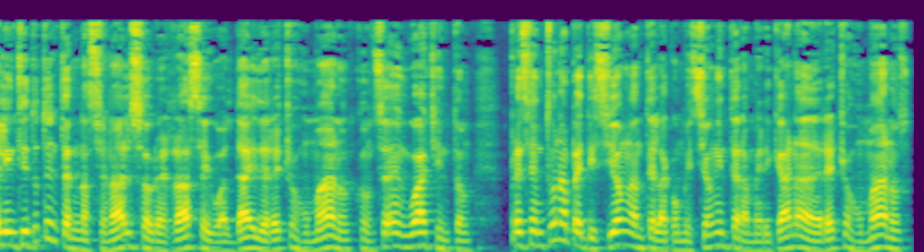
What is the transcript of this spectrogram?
El Instituto Internacional sobre Raza, Igualdad y Derechos Humanos, con sede en Washington, presentó una petición ante la Comisión Interamericana de Derechos Humanos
